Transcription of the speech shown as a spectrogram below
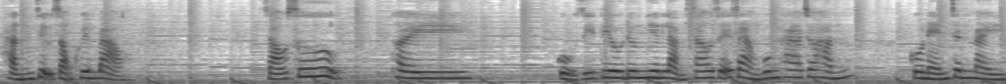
Hắn dịu giọng khuyên bảo. Giáo sư, thầy... Cổ dĩ tiêu đương nhiên làm sao dễ dàng buông tha cho hắn. Cô nén chân mày,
